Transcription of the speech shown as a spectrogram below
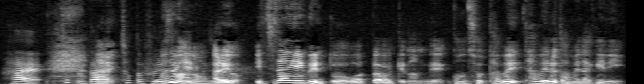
はい。ちょっとだ、はい。ちょっと増えまあ、すぎで。もあれよ。一大イベントは終わったわけなんで、このしょ食べ食べるためだけに、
